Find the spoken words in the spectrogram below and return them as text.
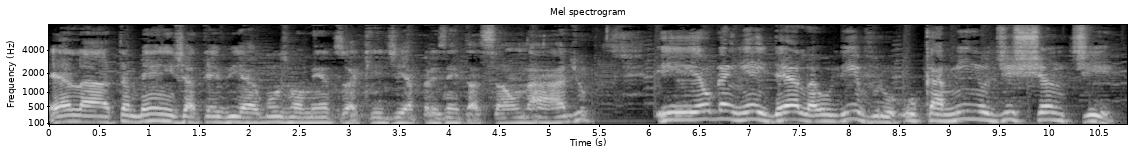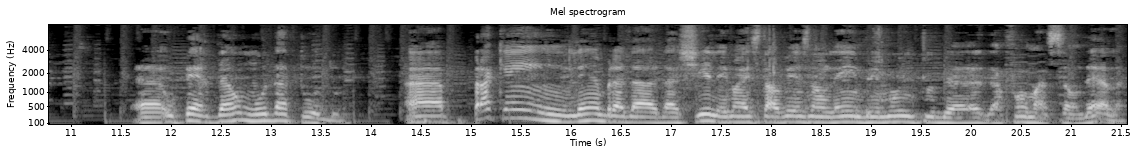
Ela também já teve alguns momentos aqui de apresentação na rádio. E eu ganhei dela o livro O Caminho de Shanti. Uh, o Perdão Muda Tudo. Uh, Para quem lembra da, da Chile, mas talvez não lembre muito da, da formação dela,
